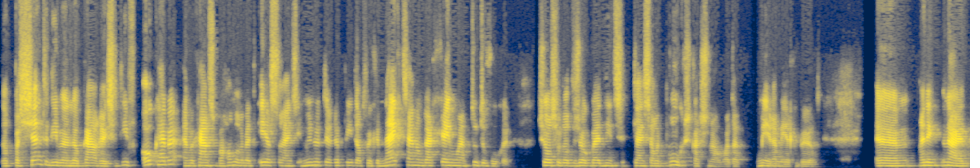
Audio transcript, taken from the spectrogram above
dat patiënten die we een lokaal recidief ook hebben, en we gaan ze behandelen met eerste lijns immunotherapie, dat we geneigd zijn om daar chemo aan toe te voegen. Zoals we dat dus ook bij het niet-kleincellig bronchuscarcinoom, waar dat meer en meer gebeurt. Um, en ik, nou,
